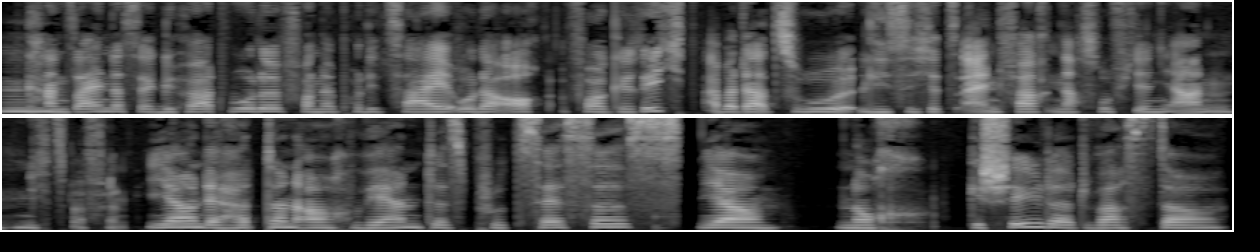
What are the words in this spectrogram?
mhm. kann sein, dass er gehört wurde von der Polizei oder auch vor Gericht. Aber dazu ließ sich jetzt einfach nach so vielen Jahren nichts mehr finden. Ja, und er hat dann auch während des Prozesses ja noch geschildert, was da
